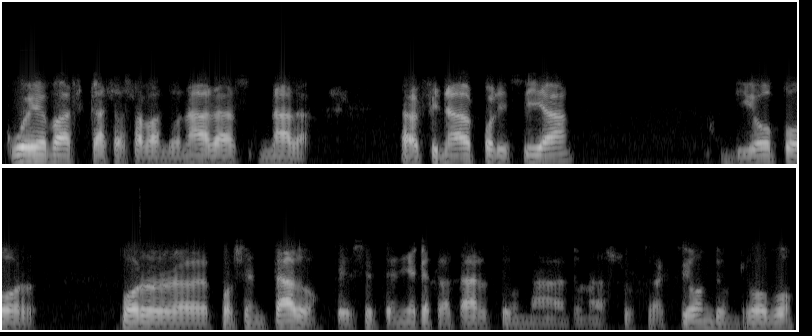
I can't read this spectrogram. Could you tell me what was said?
cuevas, casas abandonadas, nada. Al final, policía dio por, por, eh, por sentado que se tenía que tratar de una, de una sustracción, de un robo,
